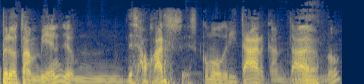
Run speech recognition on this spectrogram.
Pero también mm, desahogarse, es como gritar, cantar. ¿no?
